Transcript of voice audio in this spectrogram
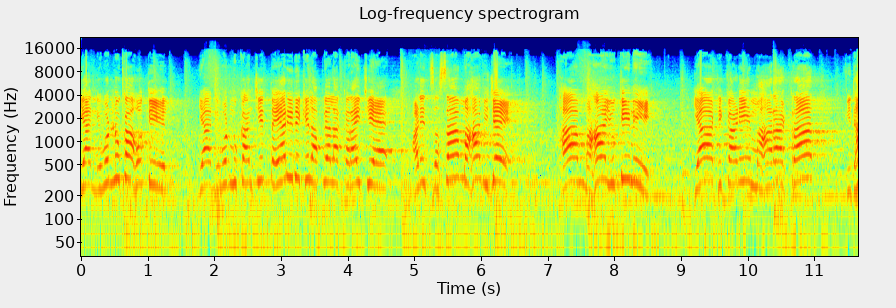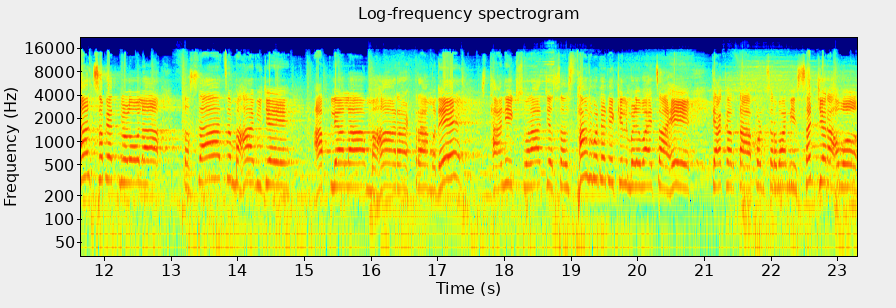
या निवडणुका होतील. या निवडणुकांची तयारी देखील आपल्याला करायची आहे. आणि जसा महाविजय हा महायुतीने या ठिकाणी महाराष्ट्रात विधानसभेत मिळवला तसाच महाविजय आपल्याला महाराष्ट्रामध्ये स्थानिक स्वराज्य संस्थांमध्ये देखील मिळवायचा आहे. त्याकरता आपण सर्वांनी सज्ज राहावं.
